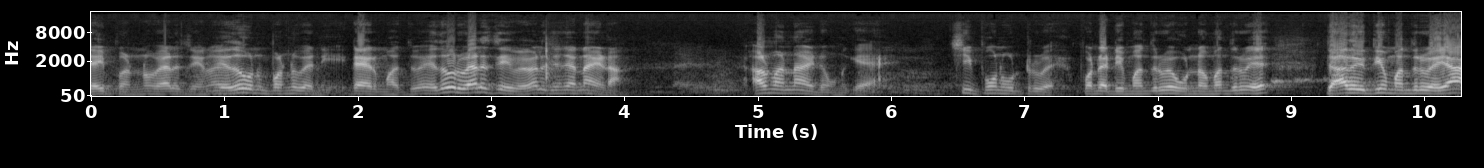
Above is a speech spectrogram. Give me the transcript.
டைப் பண்ணணும் வேலை செய்யணும். ஏதோ ஒன்று பண்ணுவேன் நீ. டயர் மாற்றுவேன் ஏதோ ஒரு வேலை செய்வேன் வேலை செஞ்சால் என்ன ஆகிடும் ஆல்மா என்ன ஆகிடும் உனக்கு? சீ போன்னு விட்டுருவேன் பொண்டாட்டி மந்துருவேன் உன்னை மந்துருவேன் ஜாதகத்தையும் மந்துருவேயா?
